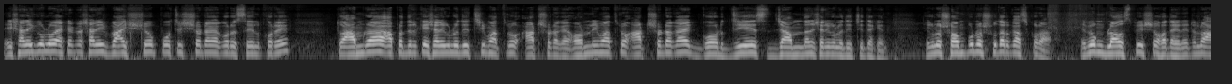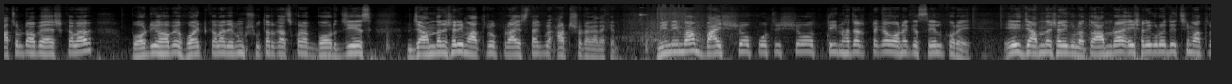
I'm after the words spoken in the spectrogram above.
এই শাড়িগুলো এক একটা শাড়ি বাইশশো, পঁচিশশো টাকা করে সেল করে। তো আমরা আপনাদেরকে এই শাড়িগুলো দিচ্ছি মাত্র আটশো টাকায়। অনলি মাত্র আটশো টাকায় গর্জিয়াস জামদানি শাড়িগুলো দিচ্ছি, দেখেন। এগুলো সম্পূর্ণ সুতার কাজ করা এবং ব্লাউজ পিস সহ, দেখেন, এটা হলো আঁচলটা হবে অ্যাশ কালার বডি হবে হোয়াইট কালার এবং সুতার কাজ করা গর্জিয়াস। জামদানি শাড়ি মাত্র প্রাইস থাকবে আটশো টাকা, দেখেন। মিনিমাম বাইশশো, পঁচিশশো, তিন হাজার টাকাও অনেকে সেল করে এই জামদানি শাড়িগুলো। তো আমরা এই শাড়িগুলো দিচ্ছি মাত্র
